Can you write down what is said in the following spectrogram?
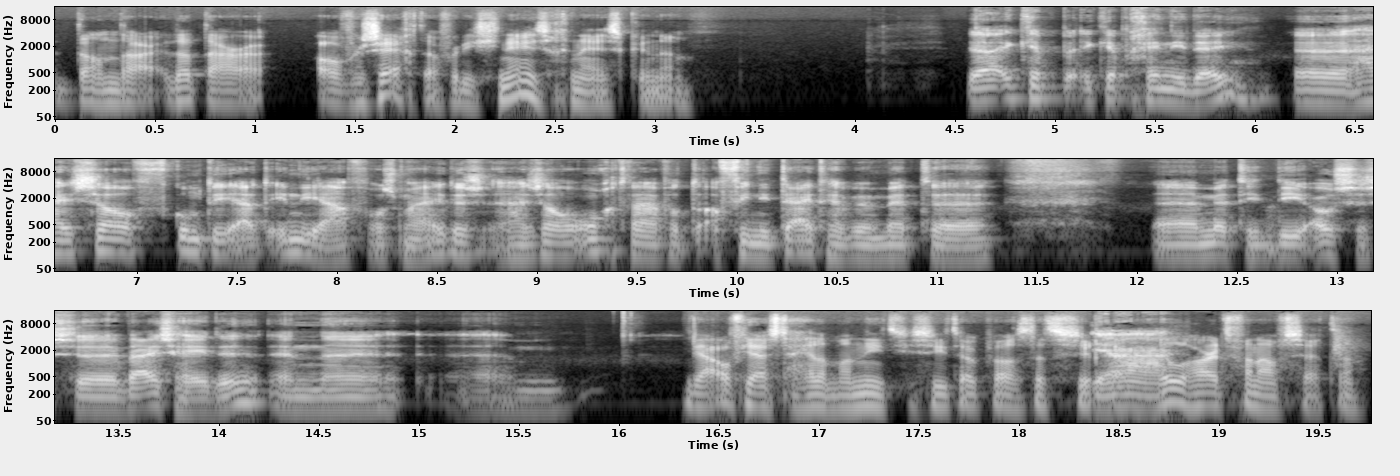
dan daar, dat daarover zegt, over die Chinese geneeskunde. Ja, ik heb, ik heb geen idee. Hij zelf komt hij uit India volgens mij. Dus hij zal ongetwijfeld affiniteit hebben met, met die, die Oosterse wijsheden. En um, Ja, of juist helemaal niet. Je ziet ook wel eens dat ze zich Ja. daar heel hard van afzetten.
